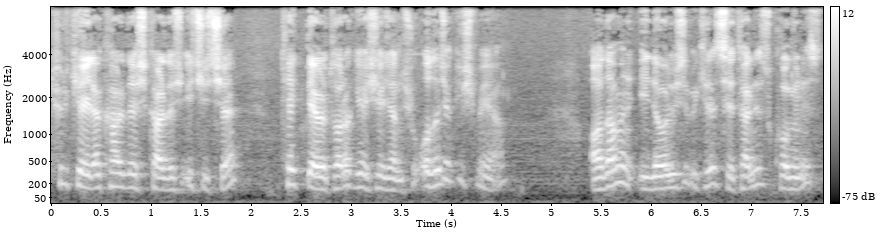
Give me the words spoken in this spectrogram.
Türkiye ile kardeş kardeş iç içe tek devlet olarak yaşayacaksın. Şu olacak iş mi ya? Adamın ideolojisi bir kere Stalinist, komünist,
